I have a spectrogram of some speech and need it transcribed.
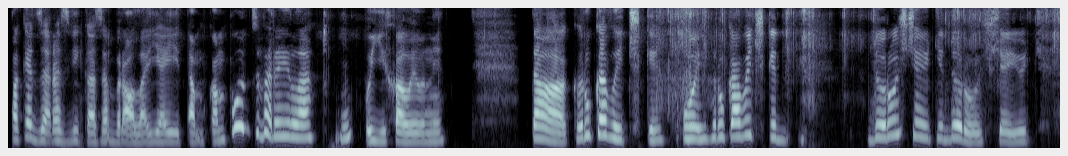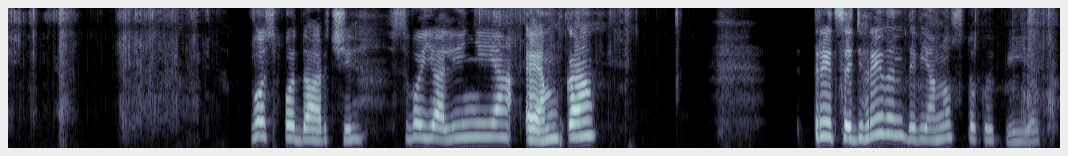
пакет зараз Віка забрала. Я їй там компот зварила. Ну, Поїхали вони. Так, рукавички. Ой, рукавички дорожчають і дорожчають. Господарчі. Своя лінія М-ка. 30 гривень 90 копійок.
